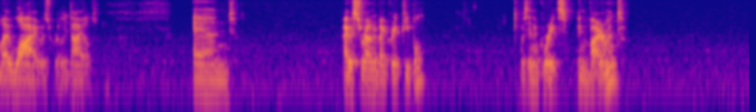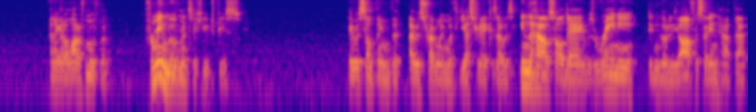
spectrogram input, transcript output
my why was really dialed. And I was surrounded by great people. I was in a great environment. And I got a lot of movement. For me, movement's a huge piece. It was something that I was struggling with yesterday because I was in the house all day. It was rainy, didn't go to the office. I didn't have that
